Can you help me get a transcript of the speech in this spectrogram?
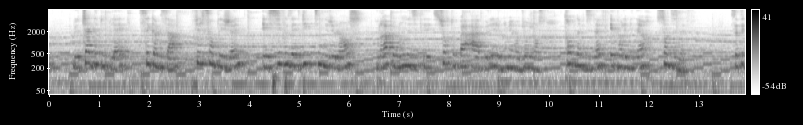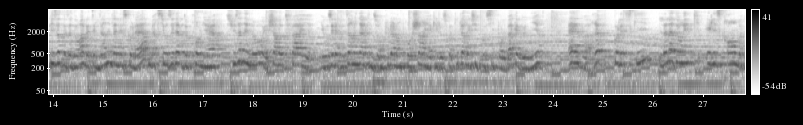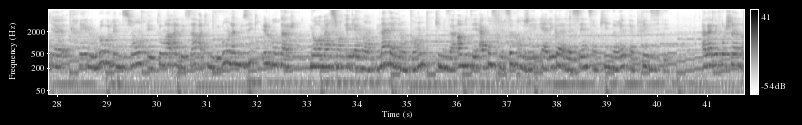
le chat des pipelettes, C'est comme ça, Fil Santé Jeune et si vous êtes victime de violence, nous le rappelons, n'hésitez surtout pas à appeler le numéro d'urgence 3919 et pour les mineurs 119. Cet épisode des Adorables était le dernier de l'année scolaire. Merci aux élèves de première, Suzanne Hainaut et Charlotte Faye, et aux élèves de terminale qui ne seront plus là l'an prochain et à qui je souhaite toute la réussite possible pour le bac à venir. Eve Revkoleski, Lana Doric, Elise Crambe qui a créé le logo de l'émission et Thomas Albessard à qui nous devons la musique et le montage. Nous remercions également Nathalie Anton qui nous a invités à construire ce projet et à l'école alsacienne sans qui il n'aurait pas pu exister. À l'année prochaine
